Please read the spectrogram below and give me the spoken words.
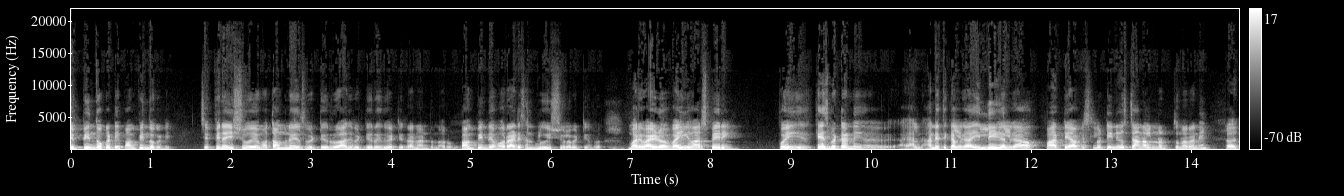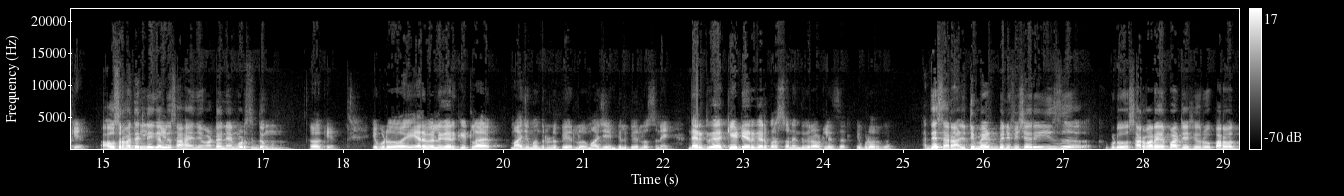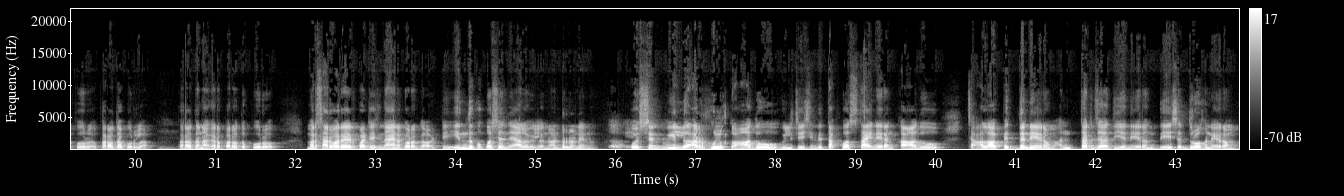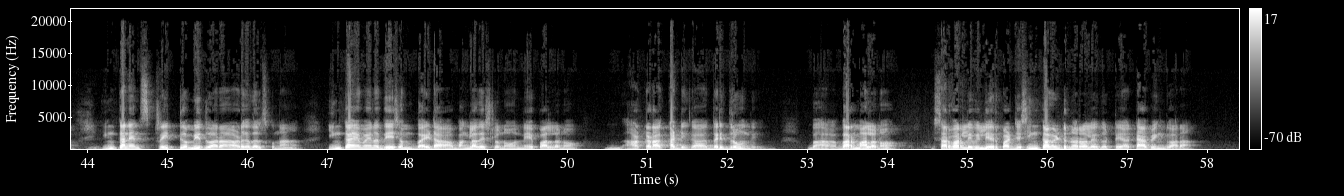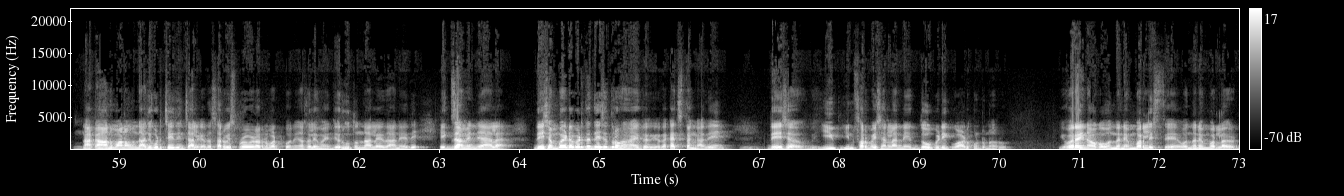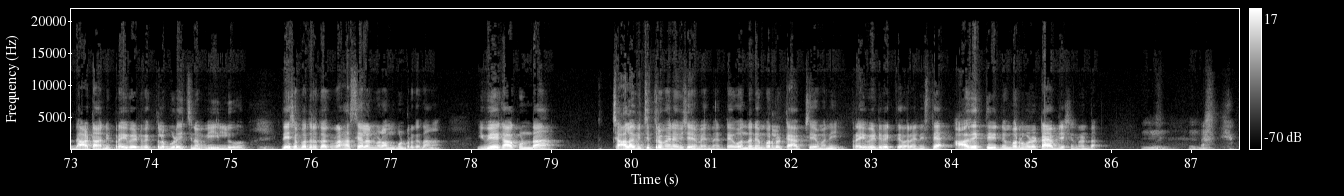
చెప్పింది ఒకటి పంపింది ఒకటి చెప్పిన ఇష్యూ ఏమో తమ్మునేల్స్ పెట్టిర్రు అది పెట్టిర్రు ఇది పెట్టిర్రు అని అంటున్నారు. పంపిందేమో రాడిసన్ బ్లూ ఇష్యూలో పెట్టిర్రు. మరి why do why you are sparing? పోయి కేసు పెట్టండి. అనెతికల్గా ఇల్లీగల్గా పార్టీ ఆఫీస్లో టీ న్యూస్ ఛానల్ నడుపుతున్నారని. ఓకే. అవసరమైతే లీగల్గా సహాయం చేయమంటే నేను కూడా సిద్ధంగా ఉన్నాను. ఓకే. ఇప్పుడు ఎర్రవెల్లి గారికి ఇట్లా మాజీ మంత్రుల పేర్లు మాజీ ఎంపీల పేర్లు వస్తున్నాయి. డైరెక్ట్గా కేటీఆర్ గారి ప్రస్తుతం ఎందుకు రావట్లేదు సార్ ఇప్పటివరకు? అదే సార్ అల్టిమేట్ బెనిఫిషరీస్ ఇప్పుడు సర్వర్ ఏర్పాటు చేశారు పర్వతపూర్ పర్వతపూర్లో. పర్వతనగర పర్వతపూర్ మరి సర్వర్ ఏర్పాటు చేసింది ఆయన కొరకు కాబట్టి ఎందుకు క్వశ్చన్ చేయాలి వీళ్ళను అంటున్నాను నేను. క్వశ్చన్ వీళ్ళు అర్హులు కాదు. వీళ్ళు చేసింది తక్కువ స్థాయి నేరం కాదు. చాలా పెద్ద నేరం అంతర్జాతీయ నేరం దేశద్రోహ నేరం. ఇంకా నేను స్ట్రైట్గా మీ ద్వారా అడగదలుచుకున్నా ఇంకా ఏమైనా దేశం బయట బంగ్లాదేశ్లోనో నేపాల్లోనో అక్కడ కడ్డిక దరిద్రం ఉంది. బ- బర్మాలోనో సర్వర్లు వీళ్ళు ఏర్పాటు చేసి ఇంకా వింటున్నారో లేదో ట్యా- ట్యాపింగ్ ద్వారా. నాకు ఆ అనుమానం ఉంది. అది కూడా ఛేదించాలి కదా. సర్వీస్ ప్రొవైడర్ని పట్టుకొని అసలు ఏమైనా జరుగుతుందా లేదా అనేది ఎగ్జామిన్ చేయాలి? దేశం బయట పెడితే దేశద్రోహం అవుతుంది కదా ఖచ్చితంగా అది. దేశ ఈ ఇన్ఫర్మేషన్లన్నీ దోపిడీకి వాడుకుంటున్నారు. ఎవరైనా ఒక వంద నెంబర్లు ఇస్తే వంద నెంబర్ల డాటాని ప్రైవేట్ వ్యక్తులకు కూడా ఇచ్చిన వీళ్ళు దేశ భద్రత రహస్యాలను కూడా అమ్ముకుంటారు కదా. ఇవే కాకుండా చాలా విచిత్రమైన విషయం ఏంటంటే వంద నెంబర్లు ట్యాప్ చేయమని ప్రైవేట్ వ్యక్తి ఎవరైనా ఇస్తే ఆ వ్యక్తి నెంబర్ను కూడా ట్యాప్ చేసిండ్రంట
